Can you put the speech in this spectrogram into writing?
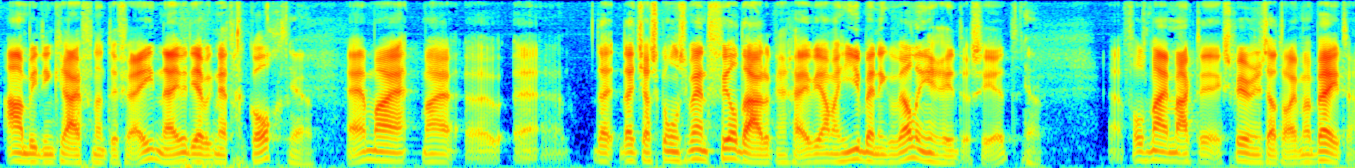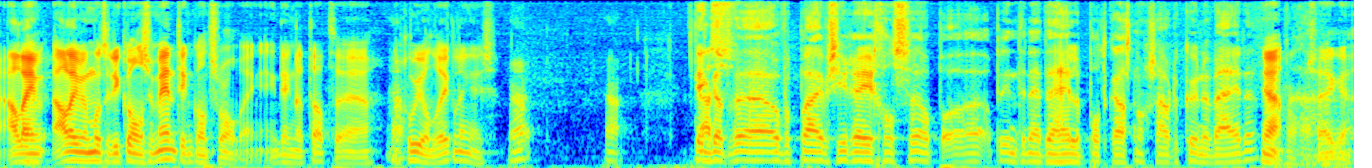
aanbieding krijg van een tv. Nee, die heb ik net gekocht. Ja. Hè, maar maar uh, uh, dat, dat, je als consument veel duidelijk kan geven. Ja, maar hier ben ik wel in geïnteresseerd. Ja. volgens mij maakt de experience dat alleen maar beter. Alleen, alleen we moeten die consument in control brengen. Ik denk dat dat een goede ontwikkeling is. Ja. Ik denk dat we eh, over privacyregels op, eh, op internet een hele podcast nog zouden kunnen wijden. Ja, zeker. Uh,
